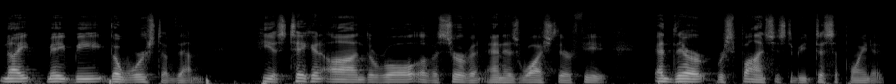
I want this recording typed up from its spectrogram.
night may be the worst of them. He has taken on the role of a servant and has washed their feet. And their response is to be disappointed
